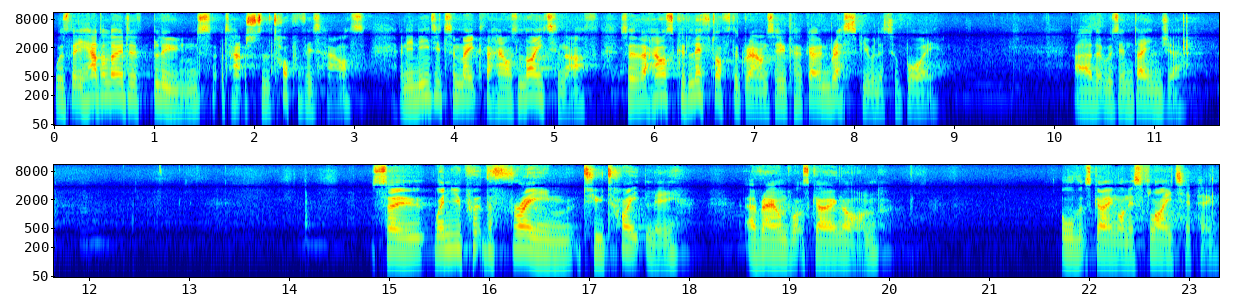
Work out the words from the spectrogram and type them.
was that he had a load of balloons attached to the top of his house, and he needed to make the house light enough so that the house could lift off the ground so he could go and rescue a little boy uh, that was in danger. So when you put the frame too tightly around what's going on, all that's going on is fly tipping.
